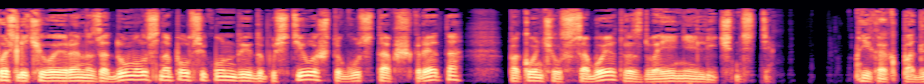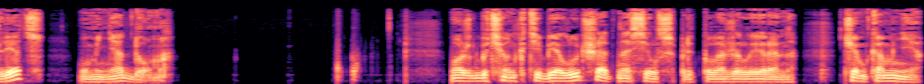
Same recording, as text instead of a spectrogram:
после чего Ирена задумалась на полсекунды и допустила, что Густав Шкрета покончил с собой от раздвоения личности. И как подлец у меня дома. «Может быть, он к тебе лучше относился, — предположила Ирена, — чем ко мне.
